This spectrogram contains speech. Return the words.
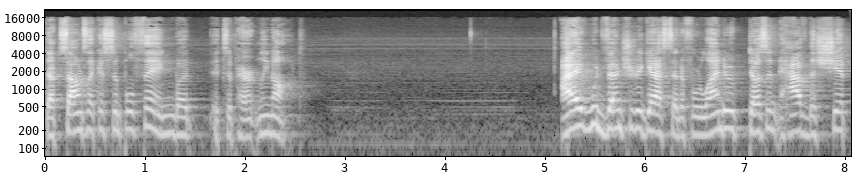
that sounds like a simple thing, but it's apparently not. I would venture to guess that if Orlando doesn't have the ship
